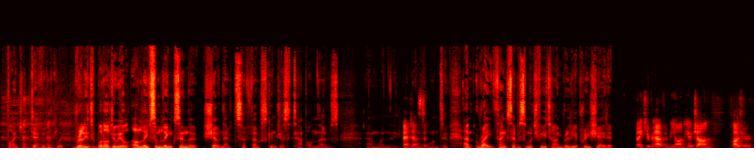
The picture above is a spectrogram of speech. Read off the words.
Find you definitely brilliant. What I'll do, I'll, I'll leave some links in the show notes so folks can just tap on those um, when they when they want to. Um, Ray, thanks ever so much for your time. Really appreciate it. Thank you for having me on here, Jon. Pleasure.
